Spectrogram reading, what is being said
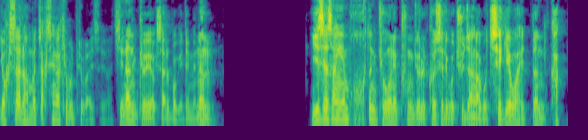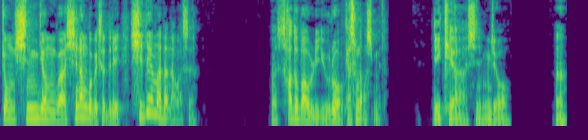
역사를 한번 쫙 생각해 볼 필요가 있어요. 지난 교회 역사를 보게 되면은 이 세상의 모든 교훈의 풍조를 거스리고 주장하고 체계화했던 각종 신경과 신앙 고백서들이 시대마다 나왔어요. 사도 바울 이후로 계속 나왔습니다. 니케아 신조, 어?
